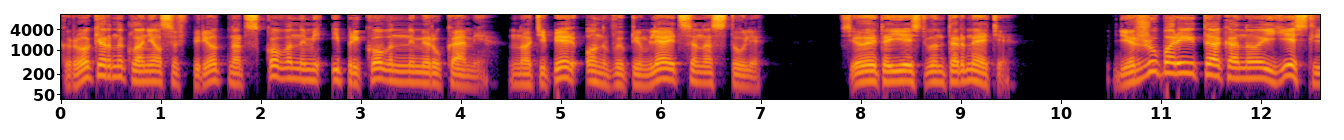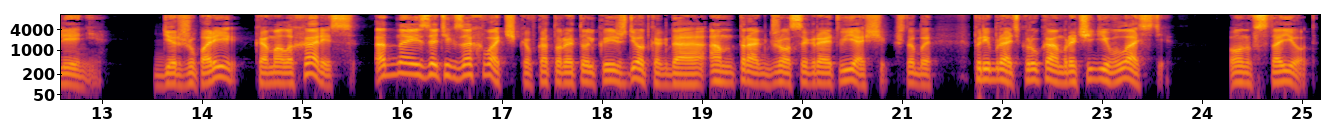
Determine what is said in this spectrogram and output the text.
Крокер наклонялся вперед над скованными и прикованными руками, но теперь он выпрямляется на стуле. Все это есть в интернете. Держу пари, так оно и есть лени. Держу пари, Камала Харрис — одна из этих захватчиков, которая только и ждет, когда Амтрак Джо сыграет в ящик, чтобы прибрать к рукам рычаги власти. Он встает.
